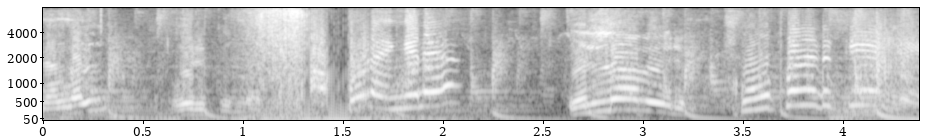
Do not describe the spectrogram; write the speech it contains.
ഞങ്ങൾ ഒരുക്കുന്നത് അപ്പോൾ എങ്ങനെ? എല്ലാവരും കൂപ്പൺ എടുക്കുകയല്ലേ?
